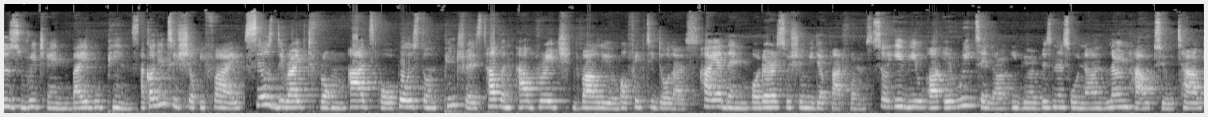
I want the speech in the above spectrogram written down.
use rich and buyable pins, according to Shopify, sales derived from ads or posts on Pinterest have an average value of $50, higher than other social media platforms. So if you are a retailer, if you're a business owner, learn how to tag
